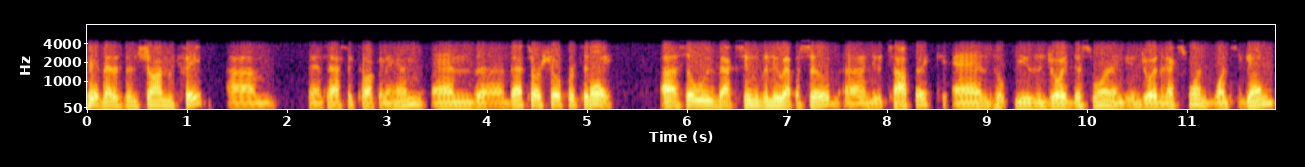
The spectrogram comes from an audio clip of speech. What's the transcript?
Okay, that has been Sean McFate. Um, fantastic talking to him. And uh, that's our show for today. Uh, so we'll be back soon with a new episode, a new topic, and hope you enjoyed this one and you enjoy the next one. Once again,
